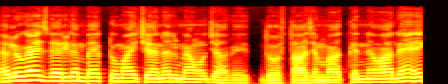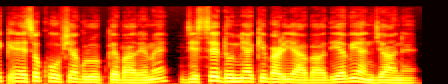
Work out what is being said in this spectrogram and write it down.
Hello guys welcome back to my channel मैं हूँ जावेद। दोस्त, आज हम बात करने वाले हैं एक ऐसे खुफिया ग्रुप के बारे में, जिससे दुनिया की बड़ी आबादी अभी अनजान है।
